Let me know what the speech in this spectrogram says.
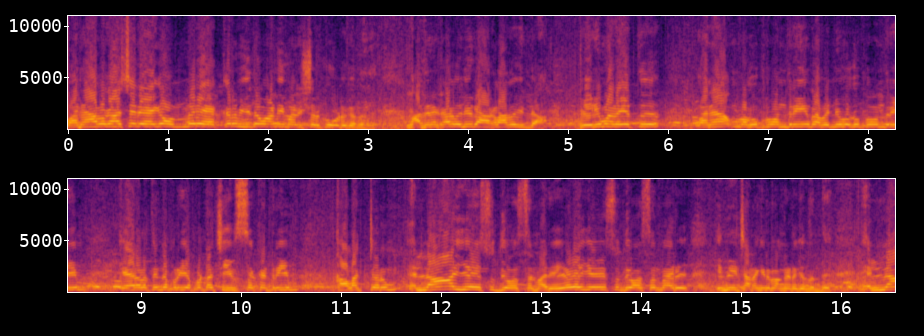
വനാവകാശ രേഖ ഒന്നര ഏക്കർ വീതമാണ് ഈ മനുഷ്യർക്ക് കൊടുക്കുന്നത്. അതിനേക്കാൾ വലിയൊരു ആഹ്ലാദമില്ല. പെരുമഴയത്ത് വന വകുപ്പ് മന്ത്രിയും റവന്യൂ വകുപ്പ് മന്ത്രിയും കേരളത്തിന്റെ പ്രിയപ്പെട്ട ചീഫ് സെക്രട്ടറിയും കളക്ടറും എല്ലാ ഐ എ എസ് ഉദ്യോഗസ്ഥന്മാരും ഏഴ് ഐ എ എസ് ഉദ്യോഗസ്ഥന്മാർ ഇന്ന് ഈ ചടങ്ങിൽ പങ്കെടുക്കുന്നുണ്ട്. എല്ലാ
